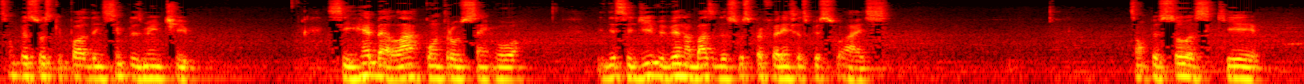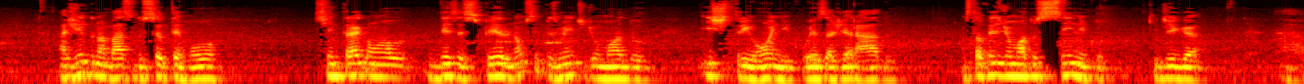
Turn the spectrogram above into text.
São pessoas que podem simplesmente se rebelar contra o Senhor e decidir viver na base das suas preferências pessoais. São pessoas que, agindo na base do seu temor, se entregam ao desespero, não simplesmente de um modo histriônico, exagerado, mas talvez de um modo cínico, que diga: ah,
